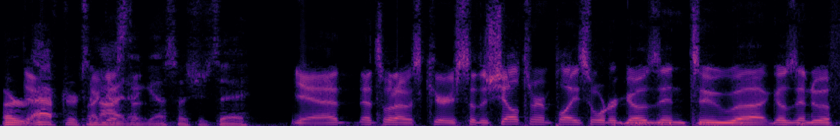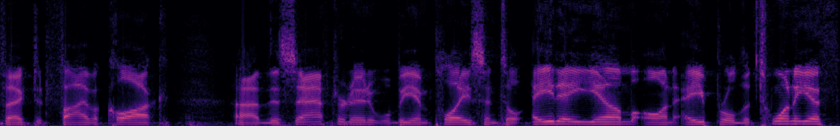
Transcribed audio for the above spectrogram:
Or Yeah, after tonight, I guess guess, I should say. Yeah, that's what I was curious. So the shelter-in-place order goes into uh, goes into effect at five o'clock uh, this afternoon. It will be in place until eight a.m. on April the twentieth.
